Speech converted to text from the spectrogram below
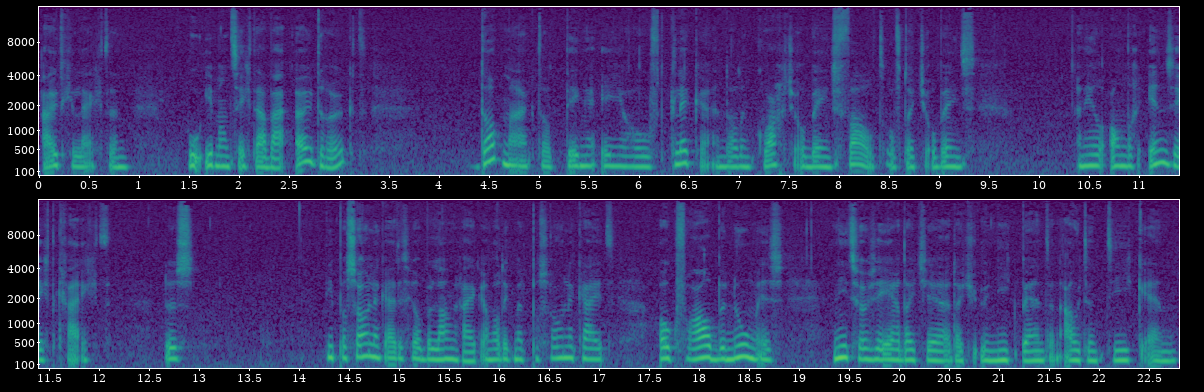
uitgelegd en hoe iemand zich daarbij uitdrukt, dat maakt dat dingen in je hoofd klikken en dat een kwartje opeens valt of dat je opeens een heel ander inzicht krijgt. Dus die persoonlijkheid is heel belangrijk. En wat ik met persoonlijkheid ook vooral benoem is niet zozeer dat je, dat je uniek bent en authentiek en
